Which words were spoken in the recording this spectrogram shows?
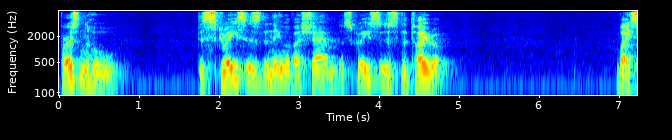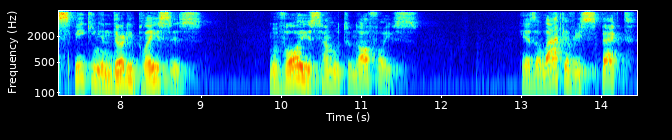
Person who disgraces the name of Hashem, disgraces the Torah by speaking in dirty places, muvois hamutunofois. He has a lack of respect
